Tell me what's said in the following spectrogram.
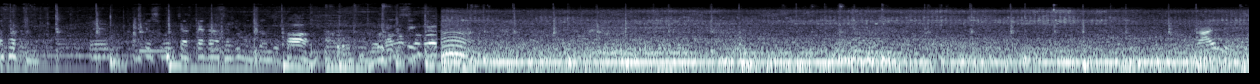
आमच्यासोबत चर्चा करण्यासाठी बोलतो हां. राहिले.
